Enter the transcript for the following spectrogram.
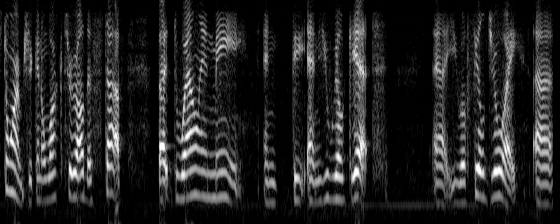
storms. You're going to walk through all this stuff, but dwell in me, and the and you will get. Uh, you will feel joy. Uh,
